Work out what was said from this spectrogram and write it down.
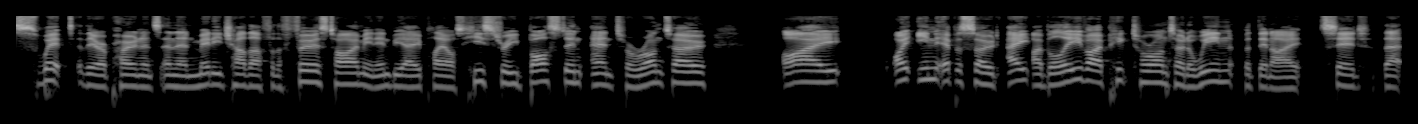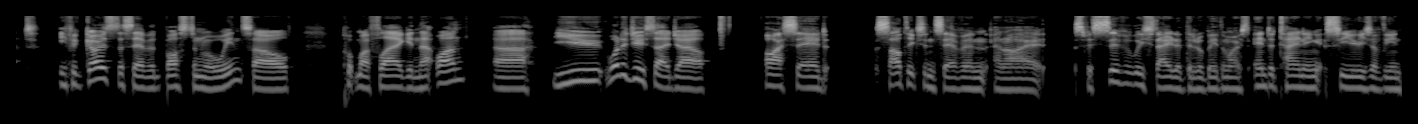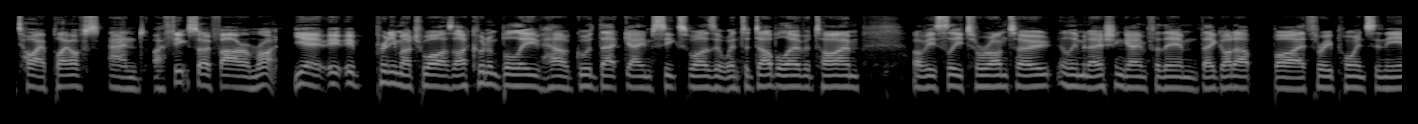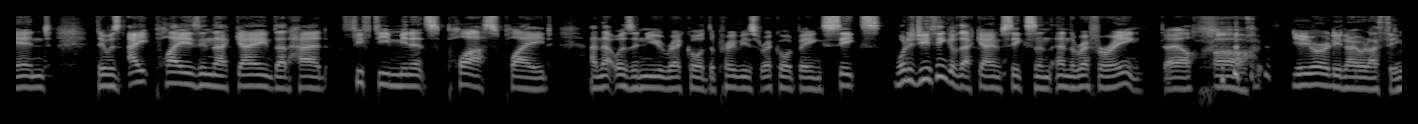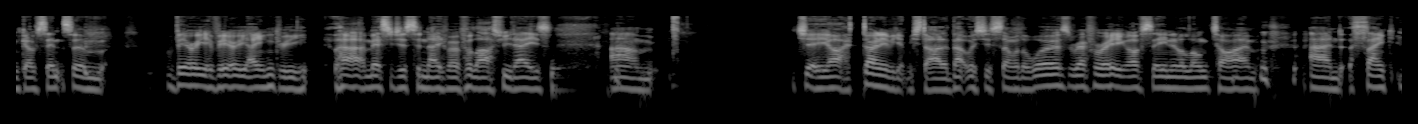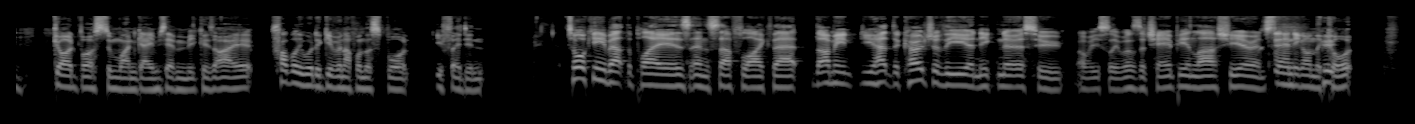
swept their opponents and then met each other for the first time in NBA playoffs history. Boston and Toronto. I, I in episode eight, I believe I picked Toronto to win, but then I said that if it goes to seven, Boston will win. So I'll put my flag in that one. Uh, you, what did you say, JL? I said Celtics in seven, and I specifically stated that it'll be the most entertaining series of the entire playoffs. And I think so far I'm right. Yeah, it, it pretty much was. I couldn't believe how good that game six was. It went to double overtime. Obviously, Toronto elimination game for them. They got up by three points in the end. There was eight players in that game that had 50 minutes plus played, and that was a new record. The previous record being six. What did you think of that game six and, and the refereeing, JL? Oh, you already know what I think. I've sent some very, very angry uh, messages to Nath for the last few days. Um, gee, oh, don't even get me started. That was just some of the worst refereeing I've seen in a long time. and thank God Boston won game seven because I probably would have given up on the sport if they didn't. talking about the players and stuff like that. I mean, you had the coach of the year, Nick Nurse, who obviously was the champion last year and Standing on the Who- court.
